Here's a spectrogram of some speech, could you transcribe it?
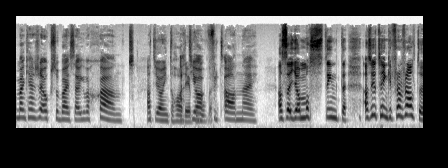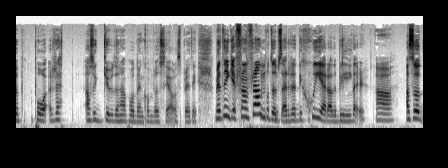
man kanske också bara säger vad skönt Att jag inte har att det jag, behovet. för, ja nej. Alltså jag måste inte, alltså jag tänker framförallt typ på rätt, alltså gud den här podden kommer bli så jävla spretig. Men jag tänker framförallt på typ så redigerade bilder. Ja. Alltså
